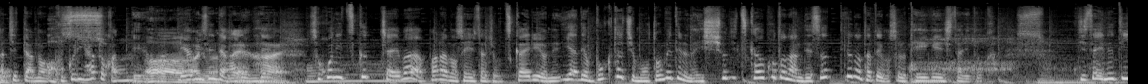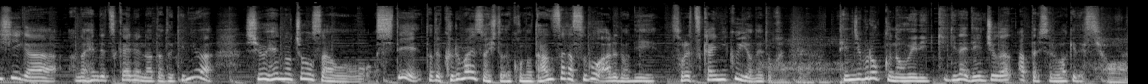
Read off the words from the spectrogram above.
あっちってあの国リハとかっていうあーリハビリセンターがあるんで、そこに作っちゃえばパラの選手たちも使えるよね。いやでも僕たち求めてるのは一緒に使うことなんですっていうのを例えばそれを提言したりとか。実際 NTC があの辺で使えるようになった時には周辺の調査をして例えば車椅子の人でこの段差がすごいあるのにそれ使いにくいよねとか。点字ブロックの上にいきなり電柱があったりするわけですよ。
